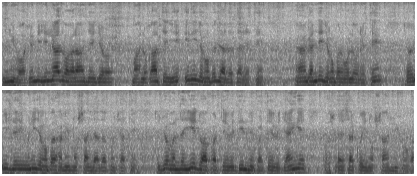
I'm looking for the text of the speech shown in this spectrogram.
نہیں ہوا، کیونکہ جنات وغیرہ جو معلومات ہیں، یہ انہی جگہوں پر زیادہ تر رہتے ہیں۔ ہاں، گندی جگہوں پر وہ لوگ رہتے ہیں۔ تو اس لیے انہی جگہوں پر ہمیں نقصان زیادہ پہنچاتے ہیں۔ تو جو بندہ یہ دعا پڑھتے ہوئے، دل میں پڑھتے ہوئے جائیں گے، اس کا ایسا کوئی نقصان نہیں ہوگا۔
